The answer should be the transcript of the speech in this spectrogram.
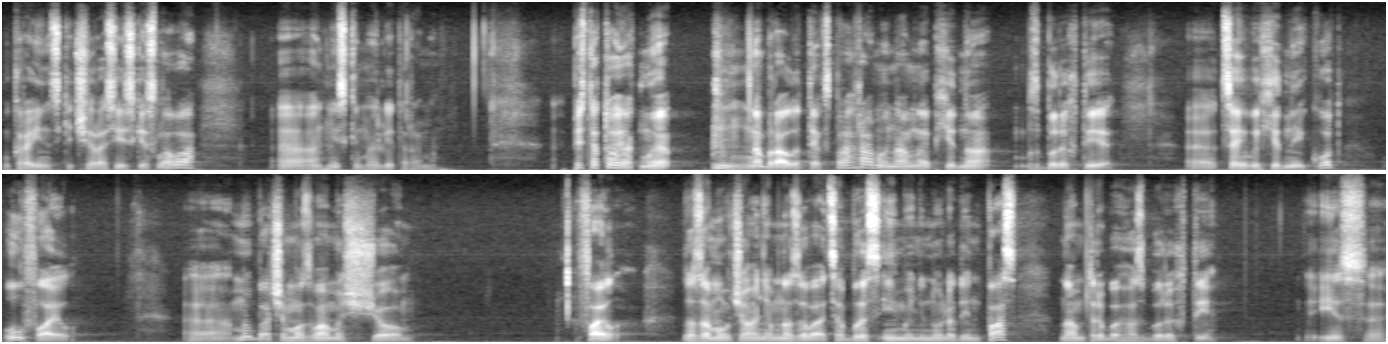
українські чи російські слова е, англійськими літерами. Після того, як ми набрали текст програми, нам необхідно зберегти е, цей вихідний код у файл. Е, Ми бачимо з вами, що файл за замовчуванням називається без імені 01 pass. Нам треба його зберегти із е,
